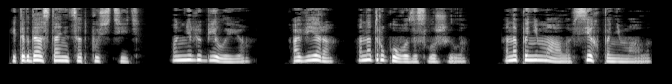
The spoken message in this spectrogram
И тогда останется отпустить. Он не любил ее. А Вера, она другого заслужила. Она понимала, всех понимала.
